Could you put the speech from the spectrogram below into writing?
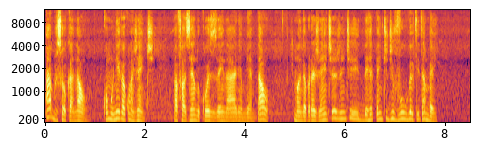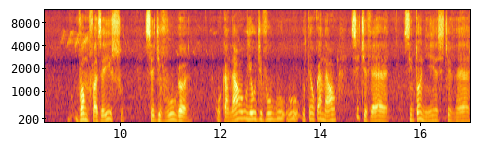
abre o seu canal, comunica com a gente. Está fazendo coisas aí na área ambiental? Manda para a gente e a gente, de repente, divulga aqui também. Vamos fazer isso? Você divulga o canal e eu divulgo o, o teu canal, se tiver sintonia, se tiver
